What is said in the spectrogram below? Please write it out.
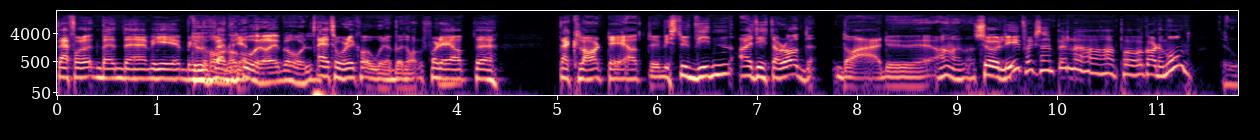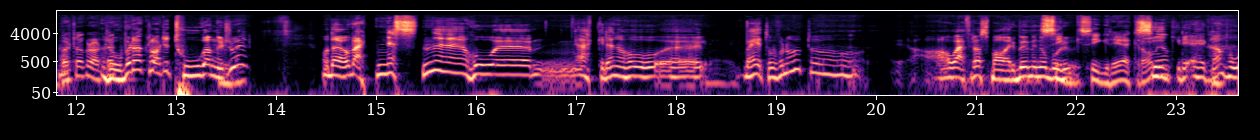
det er for, men det, vi blir Du har nok orda i behold. Jeg tror ikke ordet behold, for det at eh, det er klart det at hvis du vinner Iditarod, da er du Sørli, for eksempel, eh, på Gardermoen. Robert har klart det. Robert har klart det to ganger, tror jeg. Og det har jo vært nesten eh, hun eh, Ekren og hun eh, Hva heter hun for noe? Hun er fra Sparbu, men hun bor Sig, Sigrid Ekran, Sigrid Ekran, ja.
